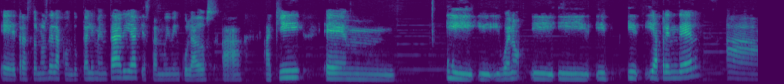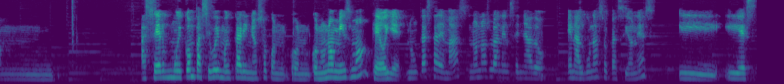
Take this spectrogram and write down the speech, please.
eh, trastornos de la conducta alimentaria que están muy vinculados a aquí, Em, y, bueno, y, aprender a, a, ser muy compasivo y muy cariñoso con, uno mismo, que oye, nunca está de más, no nos lo han enseñado en algunas ocasiones y, y es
